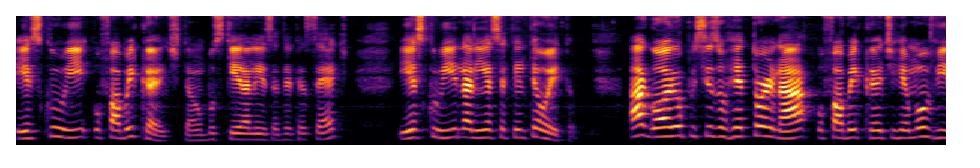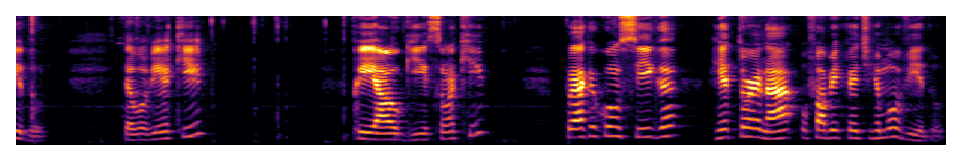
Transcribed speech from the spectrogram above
excluí o fabricante. Então, busquei na linha 77 e excluí na linha 78. Agora eu preciso retornar o fabricante removido. Então eu vou vir aqui, criar o GISON aqui, para que eu consiga retornar o fabricante removido.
